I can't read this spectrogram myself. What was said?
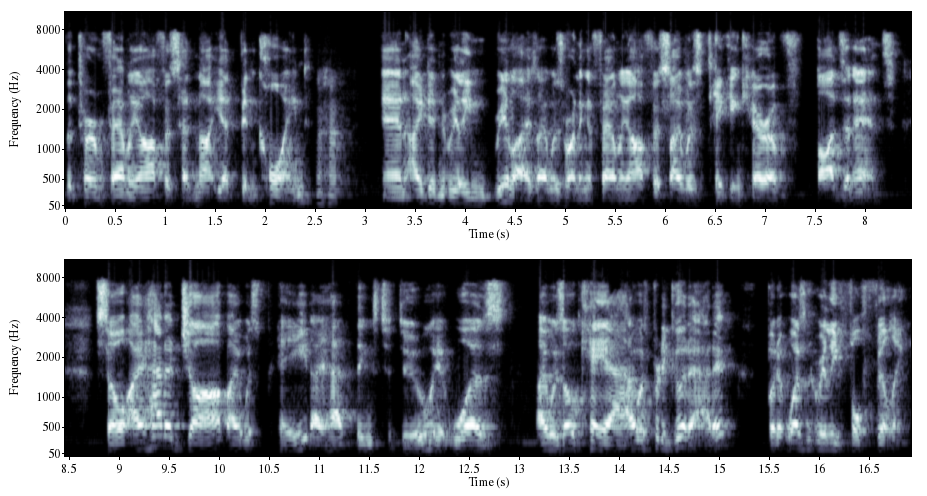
the term family office had not yet been coined. Uh-huh. And I didn't really realize I was running a family office. I was taking care of odds and ends. So I had a job. I was paid. I had things to do. It was, I was okay at I was pretty good at it, but it wasn't really fulfilling.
